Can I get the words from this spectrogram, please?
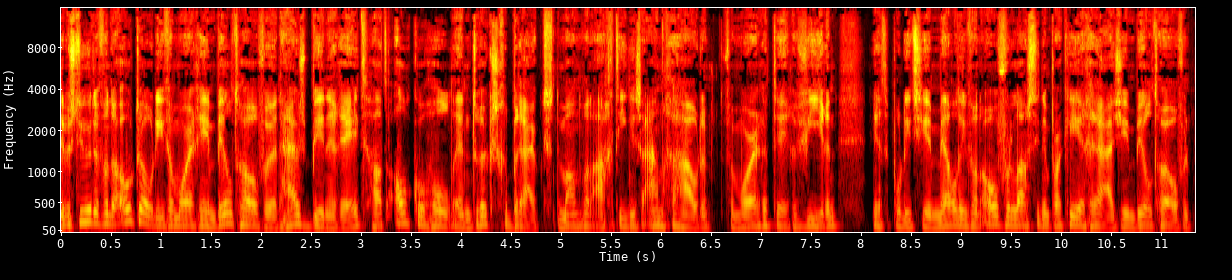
De bestuurder van de auto die vanmorgen in Beeldhoven het huis binnenreed... had alcohol en drugs gebruikt. De man van 18 is aangehouden. Vanmorgen tegen vieren kreeg de politie een melding van overlast... in een parkeergarage in Beeldhoven.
